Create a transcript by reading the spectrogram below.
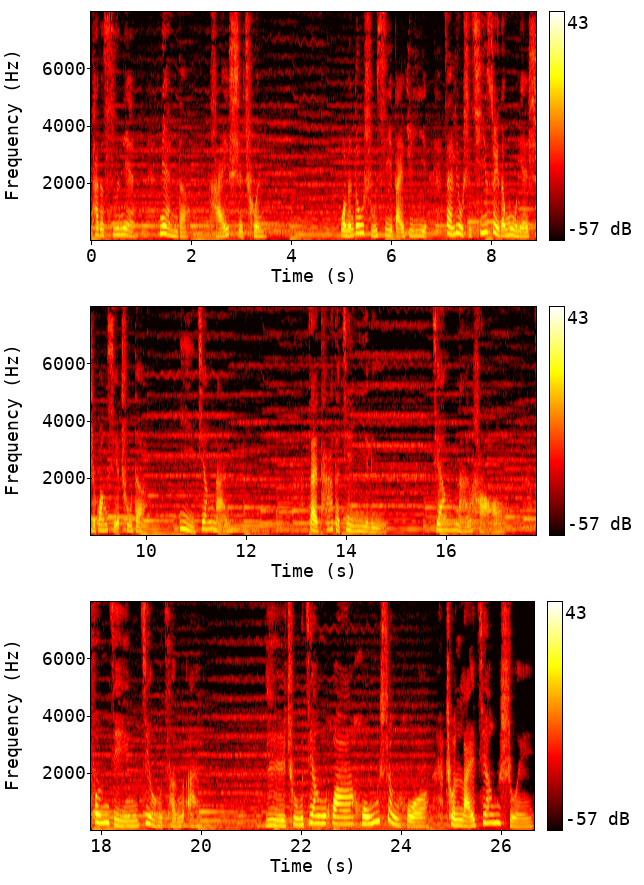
他的思念念的还是春。我们都熟悉白居易在六十七岁的暮年时光写出的《忆江南》。在他的记忆里，江南好。风景旧曾谙，日出江花红胜火，春来江水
